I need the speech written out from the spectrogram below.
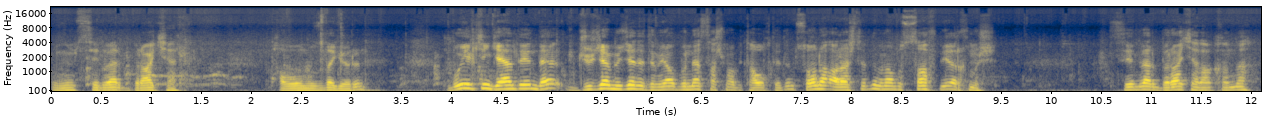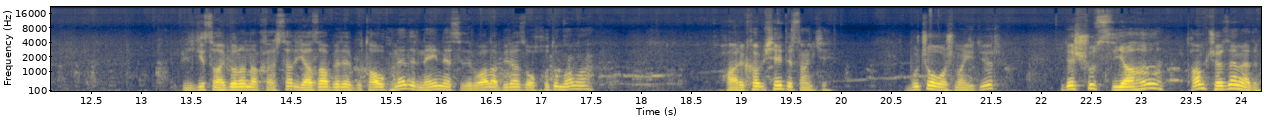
Bizim silver braker tavuğumuzu da görün. Bu ilkin geldiğinde cüce müce dedim ya bu ne saçma bir tavuk dedim. Sonra araştırdım lan bu saf bir ırkmış. Silver braker hakkında bilgi sahibi olan arkadaşlar yazabilir. Bu tavuk nedir neyin nesidir? Valla biraz okudum ama harika bir şeydir sanki. Bu çok hoşuma gidiyor. Bir de şu siyahı tam çözemedim.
